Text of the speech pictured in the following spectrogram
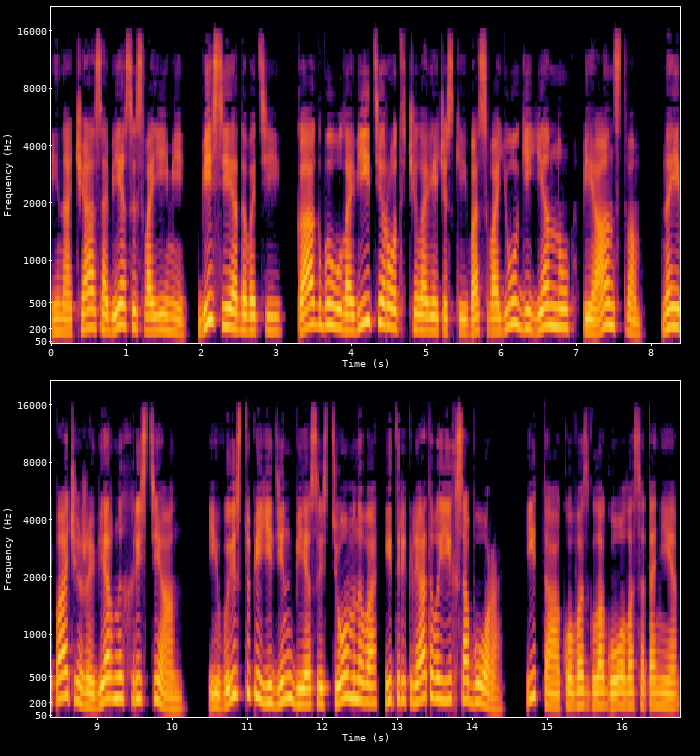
и на час обесы своими беседовать и, как бы уловите род человеческий во свою гиенну пьянством, наипаче же верных христиан, и выступи един бес из темного и треклятого их собора, и так о возглагола сатане.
